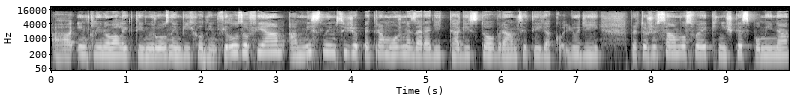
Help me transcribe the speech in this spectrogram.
a inklinovali k tým rôznym východným filozofiám a myslím si, že Petra môžeme zaradiť takisto v rámci tých ako ľudí, pretože sám vo svojej knižke spomína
